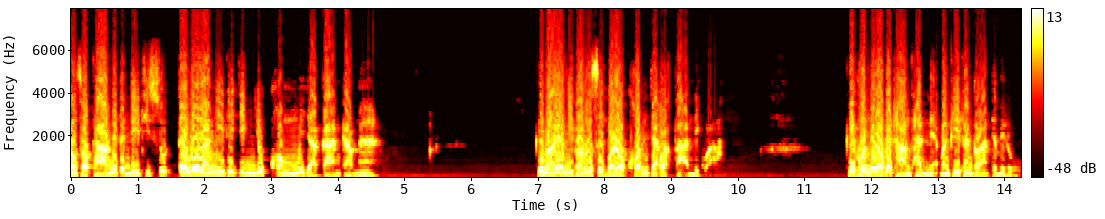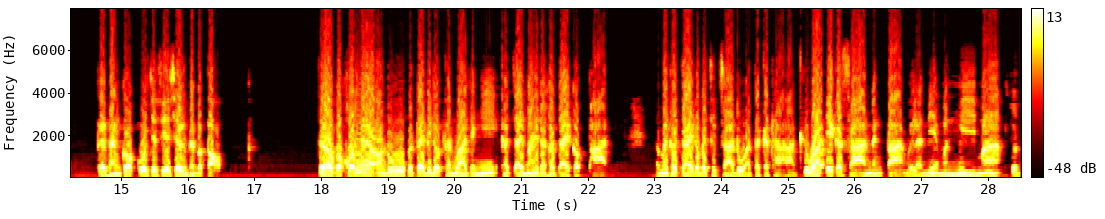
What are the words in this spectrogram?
ต้องสอบถามนี่เป็นดีที่สุด แต่เวลานี้ที่จริงยุคของวิทยาการก้าวหน้า คือมายังมีความรู้สึกว่าเราค้นจากหลักฐานดีกว่า คือคนที่เราไปถามท่านเนี่ย บางทีท่านก็อาจจะไม่รู้ แต่ท่านก็กลัวจะเสียเชิงท่านก็ตอบ แต่เราก็ค้นแล้วเอาดูพระไตรปิฎกท่านว่าอย่างนี้เข้าใจไหมถ้าเข้าใจก็ผ่านถ้าไม่เข้าใจก็ไปศึกษาดูอรรถกถา คือว่าเอกสารต่างๆ เวลาเนี้ยมันมีมากจน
